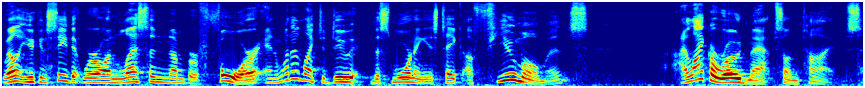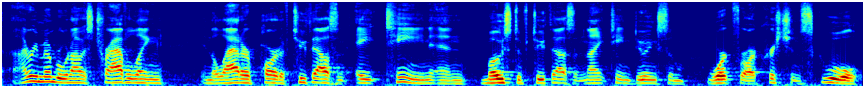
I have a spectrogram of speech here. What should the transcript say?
Well, you can see that we're on lesson number four. And what I'd like to do this morning is take a few moments. I like a roadmap sometimes. I remember when I was traveling in the latter part of 2018 and most of 2019 doing some work for our Christian school,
